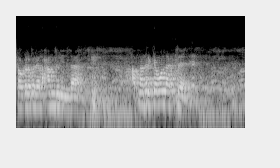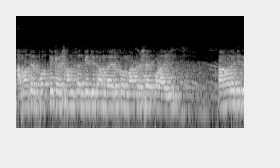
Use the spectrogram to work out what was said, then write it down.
সকলে বলে আলহামদুলিল্লাহ। আপনাদের কেমন লাগছে? আমাদের প্রত্যেকের সন্তানকে যদি আমরা এরকম মাদ্রাসায় পড়াই, তাহলে যদি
